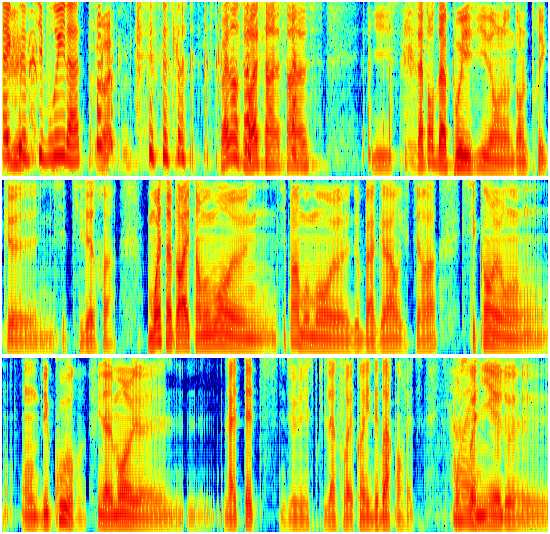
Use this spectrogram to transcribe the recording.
Avec le petit bruit là. Ouais, non, c'est vrai, c'est un- c'est un- ils, ils apportent de la poésie dans, le- dans le truc, euh, ces petits êtres. là. Moi, ça me paraît, c'est un moment, euh, c'est pas un moment euh, de bagarre, etc. C'est quand on, on découvre finalement euh, la tête de l'esprit de la forêt quand il débarque en fait. Pour Ah ouais. soigner le,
